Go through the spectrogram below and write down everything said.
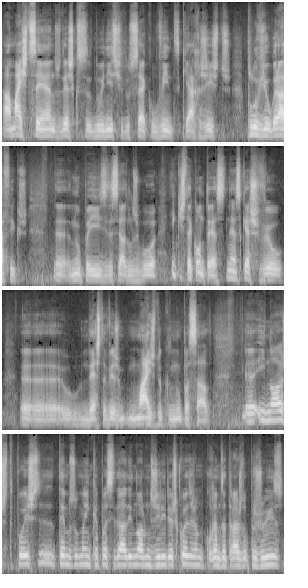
há mais de 100 anos, desde que se, do início do século XX, que há registros pluviográficos eh, no país e da cidade de Lisboa em que isto acontece. Nem sequer choveu desta vez mais do que no passado. Uh, e nós depois temos uma incapacidade enorme de gerir as coisas, corremos atrás do prejuízo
